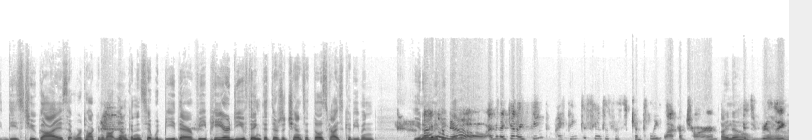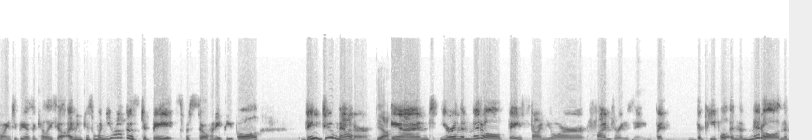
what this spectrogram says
these two guys that we're talking about, Youngkin and Stitt, would be their VP, or do you think that there's a chance that those guys could even, you know, I maybe don't get it? know. I mean, again, I think I think DeSantis' complete lack of charm I know. it's really yeah. going to be his Achilles heel. I mean, because when you have those debates with so many people, they do matter. Yeah. And you're in the middle based on your fundraising, but the people in the middle in the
